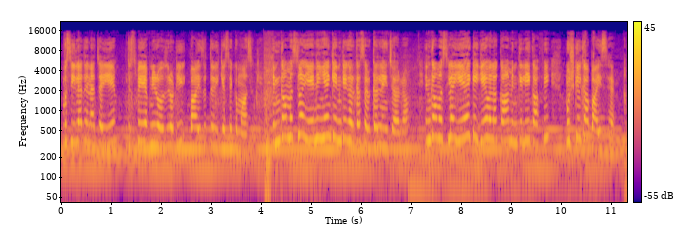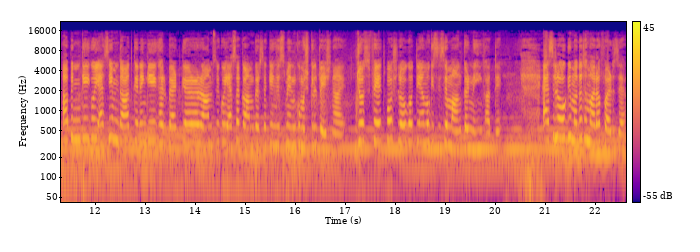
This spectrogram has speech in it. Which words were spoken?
वसीला देना चाहिए, जिसपे ये अपनी रोजी रोटी बाइज्जत तरीके से कमा सके। इनका मसला ये नहीं है कि इनके घर का सर्कल नहीं चल रहा। इनका मसला ये है कि ये वाला काम इनके लिए काफ़ी मुश्किल का बाइस है। आप इनकी कोई ऐसी इमदाद करेंगे, घर बैठ कर आराम से कोई ऐसा काम कर सकें जिसमें इनको मुश्किल पेश ना आए। जो सफ़ेद पोश लोग होते हैं, वो किसी से मांग कर नहीं खाते। ऐसे लोगों की मदद हमारा फ़र्ज़ है।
